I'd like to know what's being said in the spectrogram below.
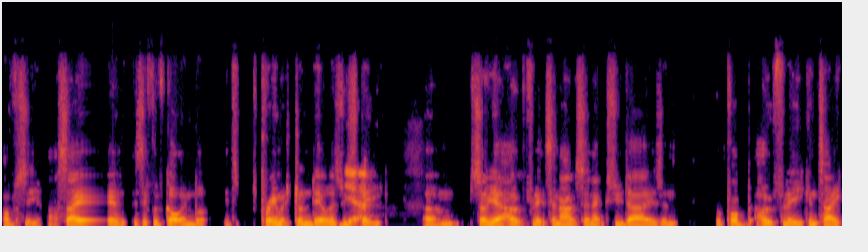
Obviously, I say as if we've got him, but it's pretty much done deal as we Yeah. speak. Um, so yeah, hopefully it's announced in the next few days, and we'll probably hopefully he can take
